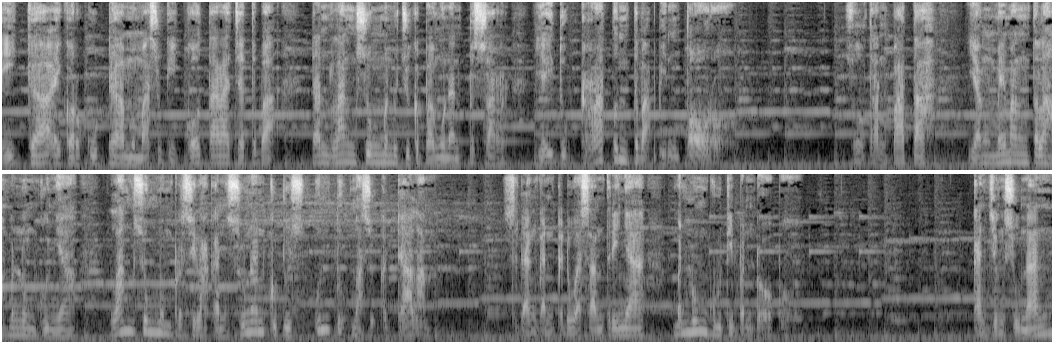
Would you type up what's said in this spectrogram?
tiga ekor kuda memasuki kota Raja Demak dan langsung menuju ke bangunan besar yaitu Keraton Demak Bintoro. Sultan Patah yang memang telah menunggunya langsung mempersilahkan Sunan Kudus untuk masuk ke dalam. Sedangkan kedua santrinya menunggu di pendopo. Kanjeng Sunan,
